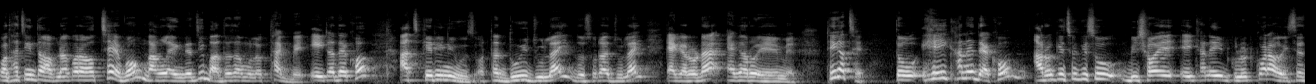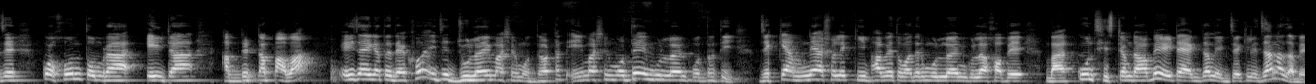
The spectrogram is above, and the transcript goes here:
কথা চিন্তা ভাবনা করা হচ্ছে এবং বাংলা, ইংরেজি বাধ্যতামূলক থাকবে। এইটা দেখো আজকেরই নিউজ অর্থাৎ দুই জুলাই, দোসরা জুলাই, এগারোটা এগারো এম এর। ঠিক আছে? তো এইখানে দেখো আরও কিছু কিছু বিষয় এইখানে ইনক্লুড করা হয়েছে যে কখন তোমরা এইটা আপডেটটা পাওয়া এই জায়গাতে দেখো এই যে জুলাই মাসের মধ্যে, অর্থাৎ এই মাসের মধ্যে এই মূল্যায়ন পদ্ধতি, যে কেমনে আসলে কীভাবে তোমাদের মূল্যায়নগুলো হবে বা কোন সিস্টেমটা হবে, এটা একদম এক্স্যাক্টলি জানা যাবে।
